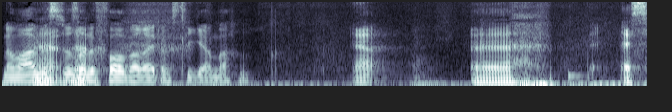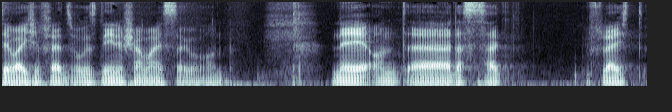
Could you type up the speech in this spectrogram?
Normal müssten wir so eine Vorbereitungsliga machen. Ja. Äh, SC Weiche Flensburg ist dänischer Meister geworden. Nee, und äh, das ist halt vielleicht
